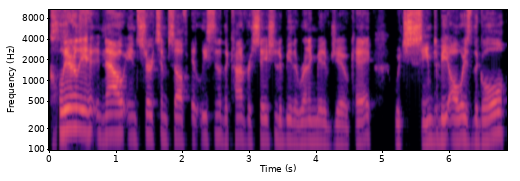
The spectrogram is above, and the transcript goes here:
clearly now inserts himself at least into the conversation to be the running mate of JOK, which seemed to be always the goal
